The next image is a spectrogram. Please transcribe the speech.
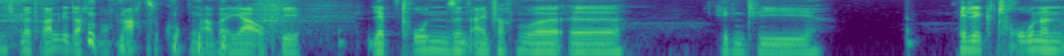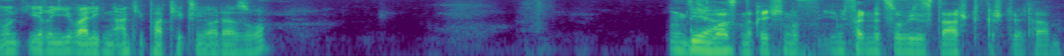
nicht mehr dran gedacht, noch nachzugucken. Aber ja, okay, Leptonen sind einfach nur äh, irgendwie Elektronen und ihre jeweiligen Antipartikel oder so. Und ja. sowas in der Richtung auf jeden Fall nicht so, wie sie es dargestellt haben.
